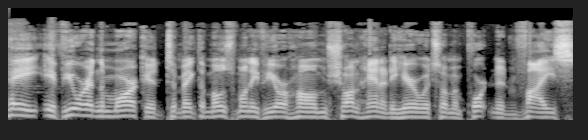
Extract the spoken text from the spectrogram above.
Hey, if you are in the market to make the most money for your home, Sean Hannity here with some important advice.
